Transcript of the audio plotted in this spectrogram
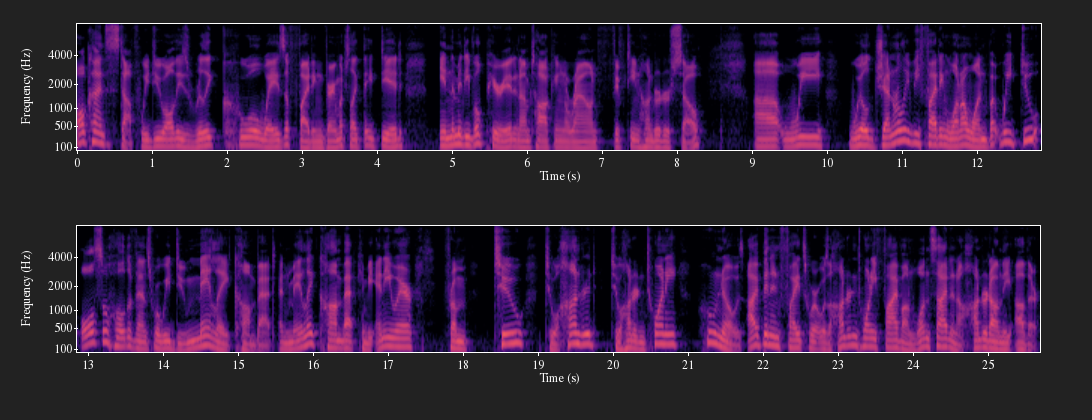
all kinds of stuff. We do all these really cool ways of fighting, very much like they did in the medieval period, and I'm talking around 1500 or so. Uh, we will generally be fighting one on one, but we do also hold events where we do melee combat. And melee combat can be anywhere from 2 to 100 to 120. Who knows? I've been in fights where it was 125 on one side and 100 on the other.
